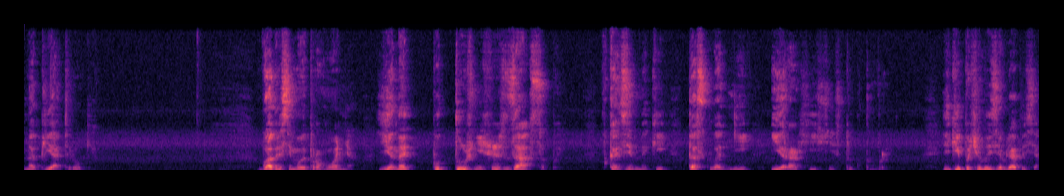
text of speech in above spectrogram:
на 5 років. В адресні мови програмування є найпотужніші засоби, вказівники та складні ієрархічні структури, які почали з'являтися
